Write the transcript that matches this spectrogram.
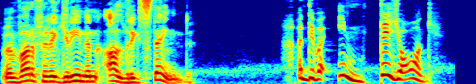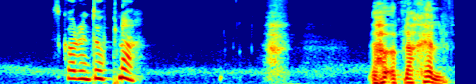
Men varför är grinden aldrig stängd? Det var inte jag! Ska du inte öppna? Jag öppnar själv.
